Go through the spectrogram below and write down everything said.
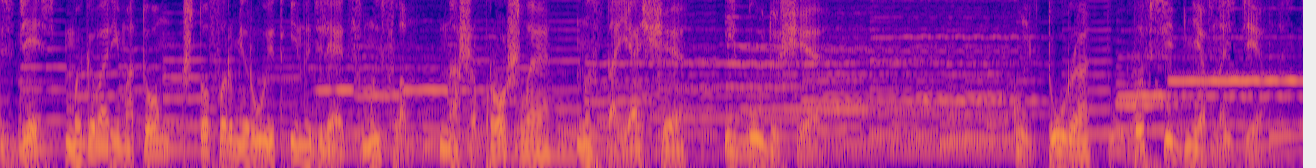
Здесь мы говорим о том, что формирует и наделяет смыслом наше прошлое, настоящее и будущее. Культура повседневности.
